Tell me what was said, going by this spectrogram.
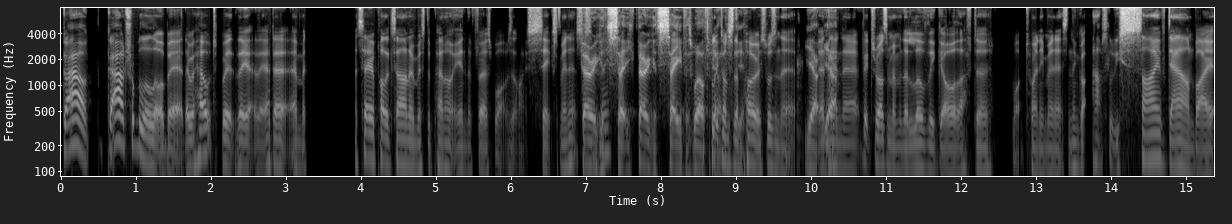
got out, got out of trouble a little bit. They were helped, but they, they had a, a Matteo Politano missed the penalty in the first, what was it, like six minutes? very good save. Very good save as well. Flicked honest, onto the yeah. post, wasn't it? Yeah, And yeah. then uh, Victor Osimhen with a lovely goal after what twenty minutes, and then got absolutely sived down by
